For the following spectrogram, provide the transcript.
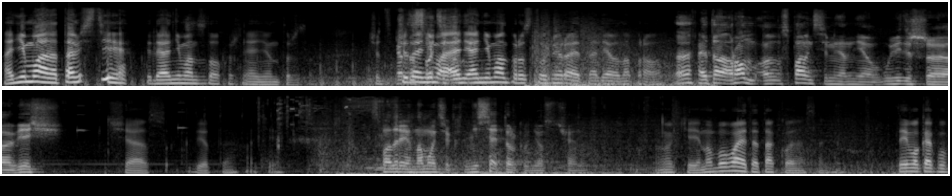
Аниман, отомсти! Или Аниман сдох уже? Не, Аниман тоже сдох. Что-то анима- Аниман просто умирает налево-направо. Это, Ром, э, спауньте меня мне, увидишь э, вещь. Сейчас, где-то, окей. Смотри, на мотик, не сядь только в него случайно. Окей, ну бывает и такое, на самом деле. Ты его как бы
